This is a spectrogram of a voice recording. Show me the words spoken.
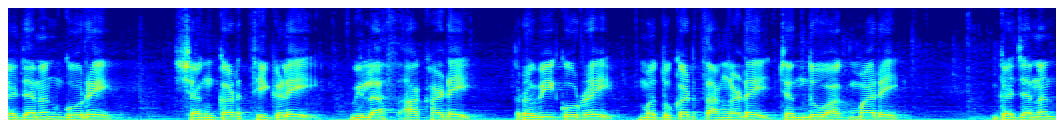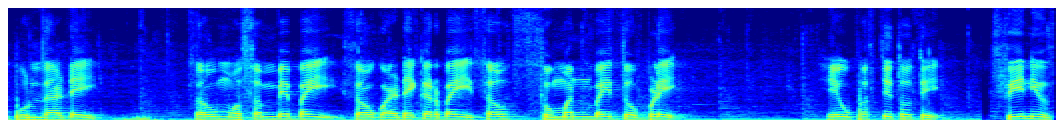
गजानन गोरे शंकर थिकडे विलास आखाडे रवी गोरे मधुकर चांगडे चंदू वाघमारे गजानन फुलझाडे सौ मोसंबेबाई सौ गाडेकरबाई सौ सुमनबाई चोपडे हे उपस्थित होते. सी न्यूज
